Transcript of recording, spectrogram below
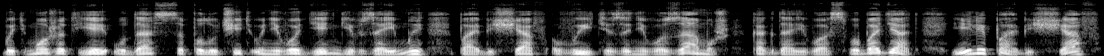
быть может, ей удастся получить у него деньги взаймы, пообещав выйти за него замуж, когда его освободят, или пообещав...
